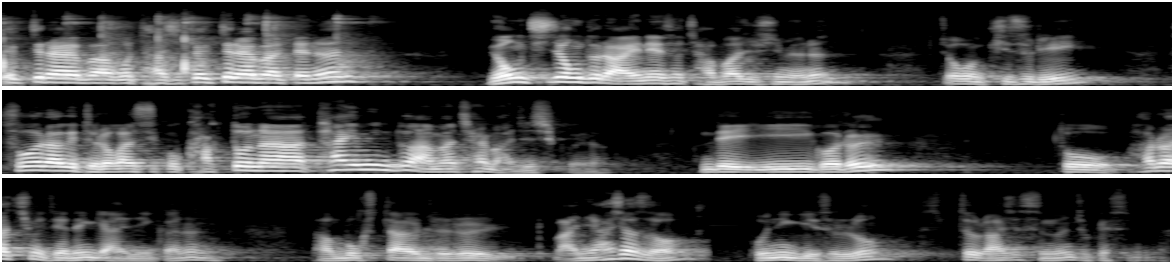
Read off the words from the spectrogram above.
백드라이브 하고 다시 백드라이브 할 때는 명치 정도 라인에서 잡아주시면은 조금 기술이 수월하게 들어갈 수 있고 각도나 타이밍도 아마 잘 맞으실 거예요. 근데 이거를 또 하루아침에 되는 게 아니니까는 반복 스타일을 많이 하셔서 본인 기술로 습득을 하셨으면 좋겠습니다.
